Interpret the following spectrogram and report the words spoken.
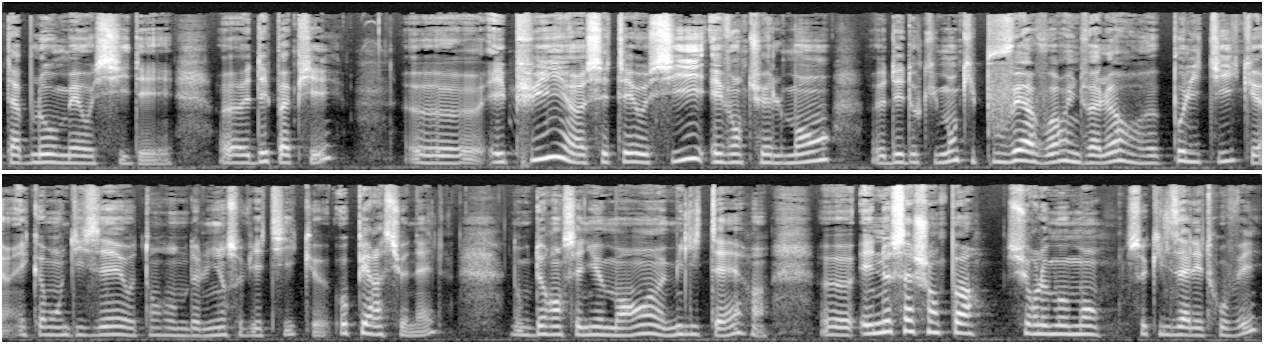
tableaux, mais aussi des papiers. Euh, et puis, euh, c'était aussi éventuellement euh, des documents qui pouvaient avoir une valeur politique et, comme on disait au temps de l'Union soviétique, opérationnelle, donc de renseignements militaires. et ne sachant pas sur le moment ce qu'ils allaient trouver,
